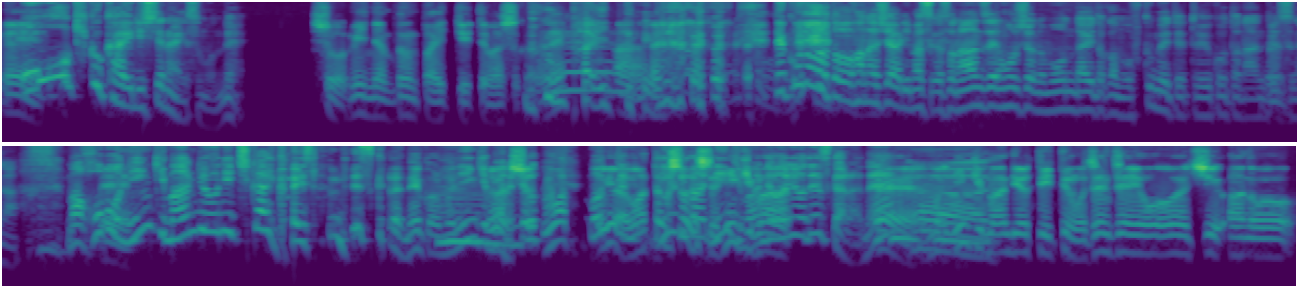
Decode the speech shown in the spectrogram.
ええ大きく乖離してないですもんね。そうみんな分配って言ってますからね。分配っていう。あでこの後お話ありますがその安全保障の問題とかも含めてということなんですが、まあほぼ任期満了に近い解散ですからねこれも任期満了、ままいや全くそうですよ任期満了任期満了ですからね。ええまあ任期うん満了って言っても全然おちあの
